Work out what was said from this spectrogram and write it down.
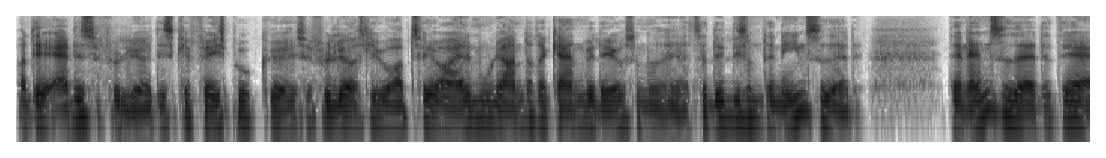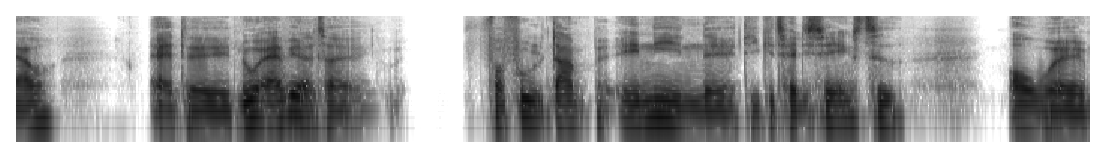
og det er det selvfølgelig, og det skal Facebook øh, selvfølgelig også leve op til, og alle mulige andre, der gerne vil lave sådan noget her. Så det er ligesom den ene side af det. Den anden side af det, det er jo, at øh, nu er vi altså for fuld damp inde i en øh, digitaliseringstid, og, øh,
